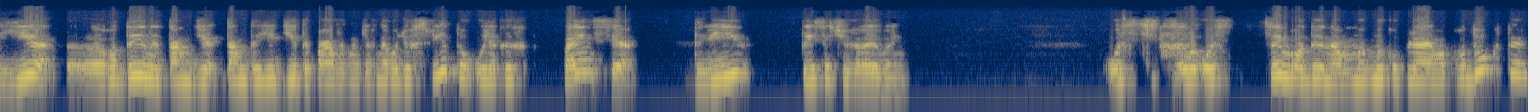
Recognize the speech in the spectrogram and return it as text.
є родини там, де там, де є діти праведників народів світу, у яких пенсія 2 тисячі гривень. Ось ось цим родинам ми, ми купляємо продукти,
